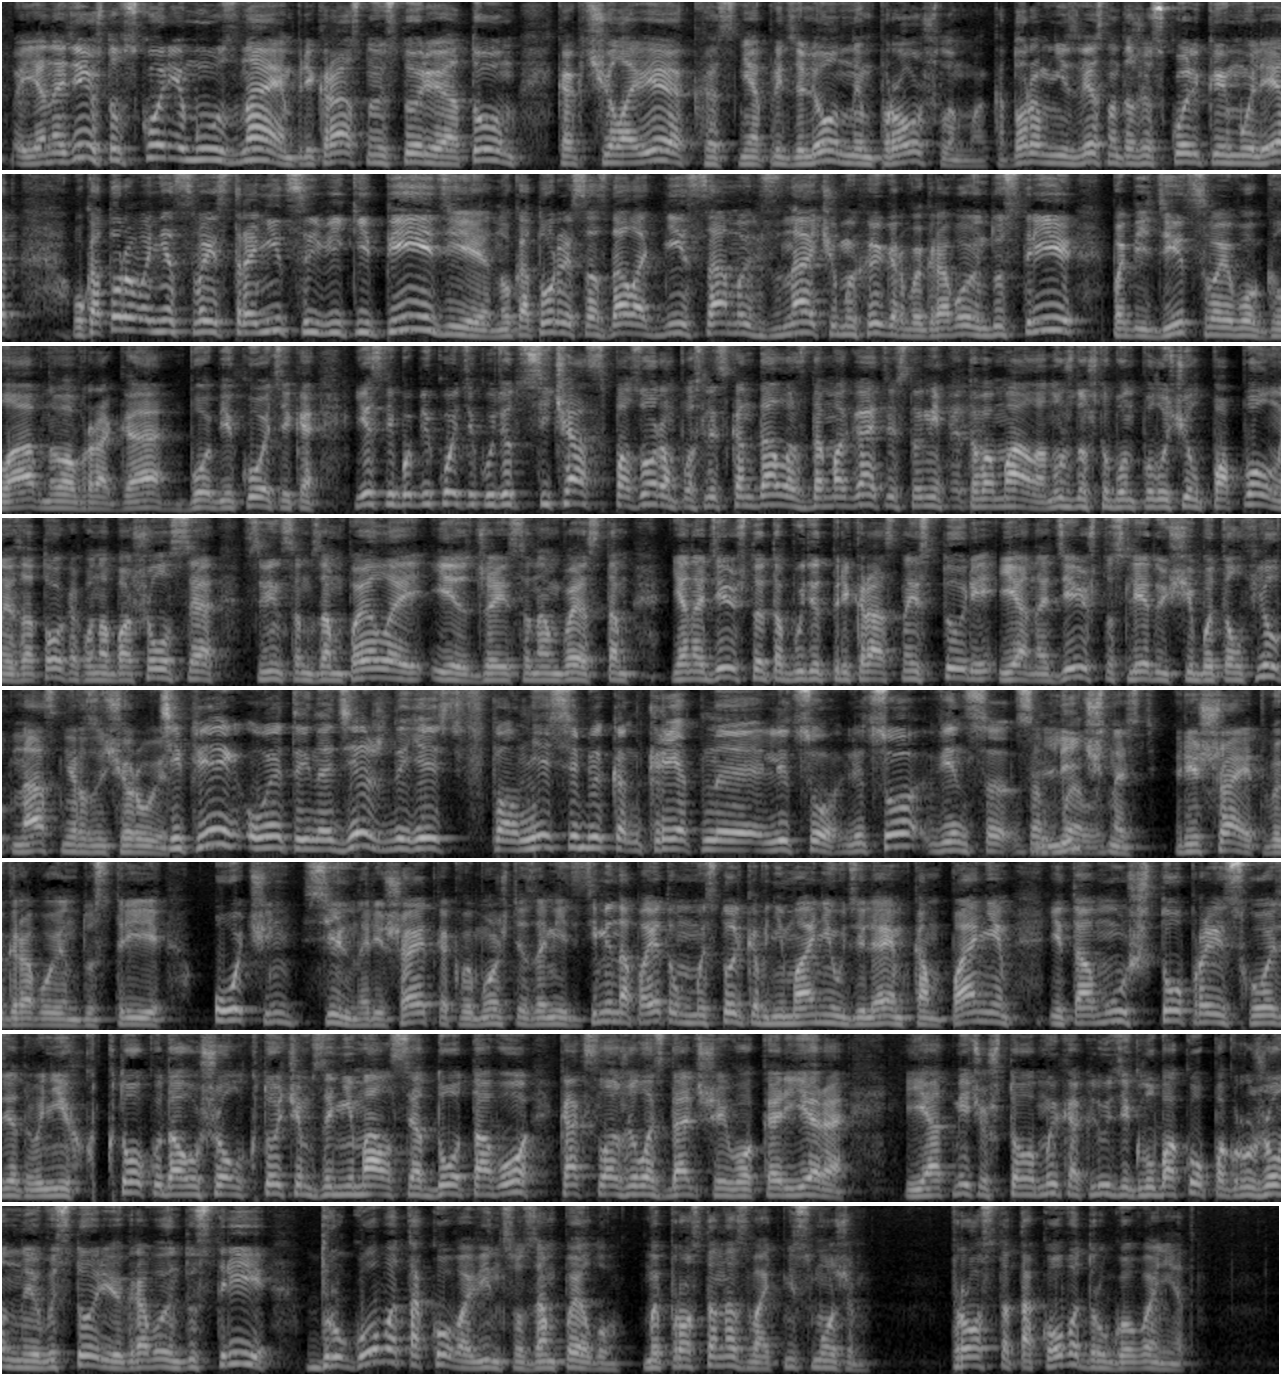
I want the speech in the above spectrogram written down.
Я надеюсь, что вскоре мы узнаем прекрасную историю о том, как человек с неопределенным прошлым, о котором неизвестно даже сколько ему лет, у которого нет своей страницы в Википедии, но который создал одни из самых значимых игр в игровой индустрии, победит своего главного врага Бобби Котика. Если Бобби Котик уйдет сейчас с позором после скандала с домогательствами, этого мало. Нужно, чтобы он получил по полной за то, как он обошелся с Винсом Зампеллой и с Джейсоном Вестом. Я надеюсь, что это будет прекрасная история я надеюсь, что следующий Battlefield нас не разочарует. Теперь у этой надежды есть вполне себе конкретное лицо. Лицо Винса Зампелла. Личность решает в игровой индустрии очень сильно решает, как вы можете заметить. Именно поэтому мы столько внимания уделяем компаниям и тому, что происходит в них, кто куда ушел, кто чем занимался до того, как сложилась дальше его карьера. И я отмечу, что мы, как люди, глубоко погруженные в историю игровой индустрии, другого такого Винсу Зампеллу мы просто назвать не сможем. Просто такого другого нет.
